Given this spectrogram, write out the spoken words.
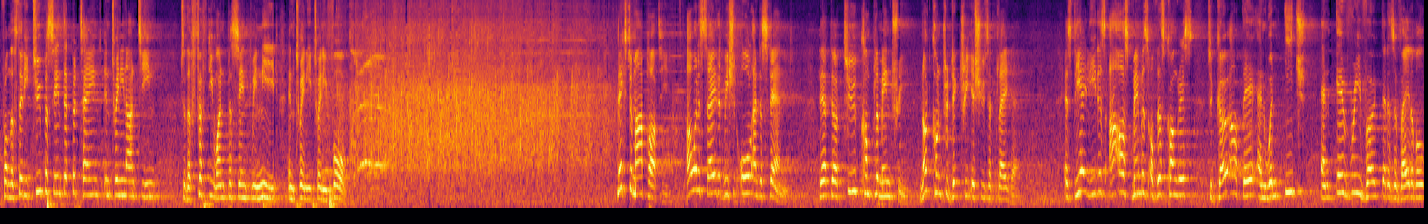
from the 32% that pertained in 2019 to the 51% we need in 2024? Next to my party, I want to say that we should all understand that there are two complementary, not contradictory issues at play here. As DA leaders, I ask members of this Congress to go out there and win each and every vote that is available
